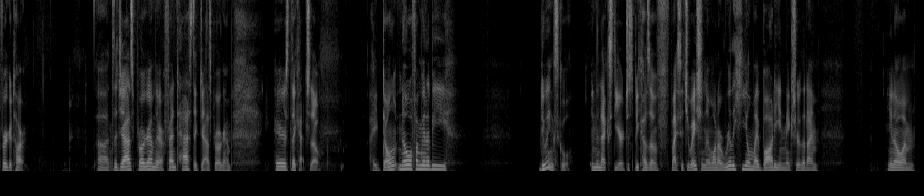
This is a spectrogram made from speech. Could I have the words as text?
for guitar. Uh, it's a jazz program. They're a fantastic jazz program. Here's the catch though. I don't know if I'm going to be doing school in the next year just because of my situation. I want to really heal my body and make sure that I'm you know, I'm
